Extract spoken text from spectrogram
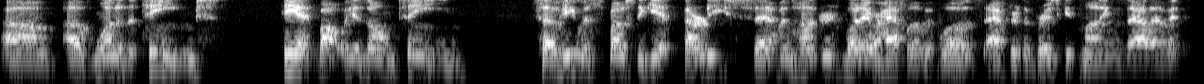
um, of one of the teams. He had bought his own team, so he was supposed to get thirty seven hundred, whatever half of it was, after the brisket money was out of it,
